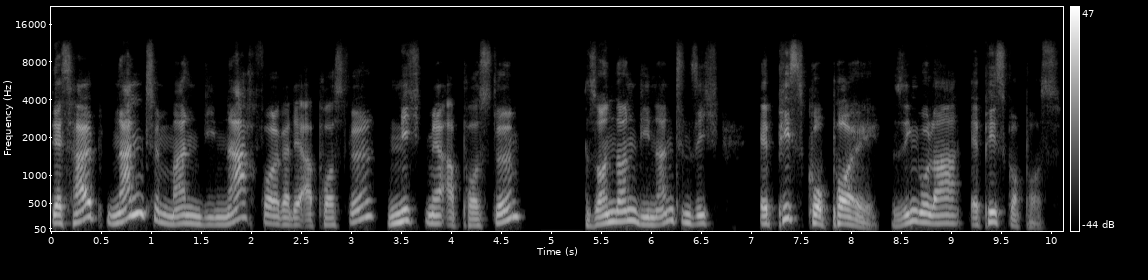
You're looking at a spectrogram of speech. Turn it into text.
Deshalb nannte man die Nachfolger der Apostel nicht mehr Apostel, sondern die nannten sich Episkopoi, Singular Episkopos.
